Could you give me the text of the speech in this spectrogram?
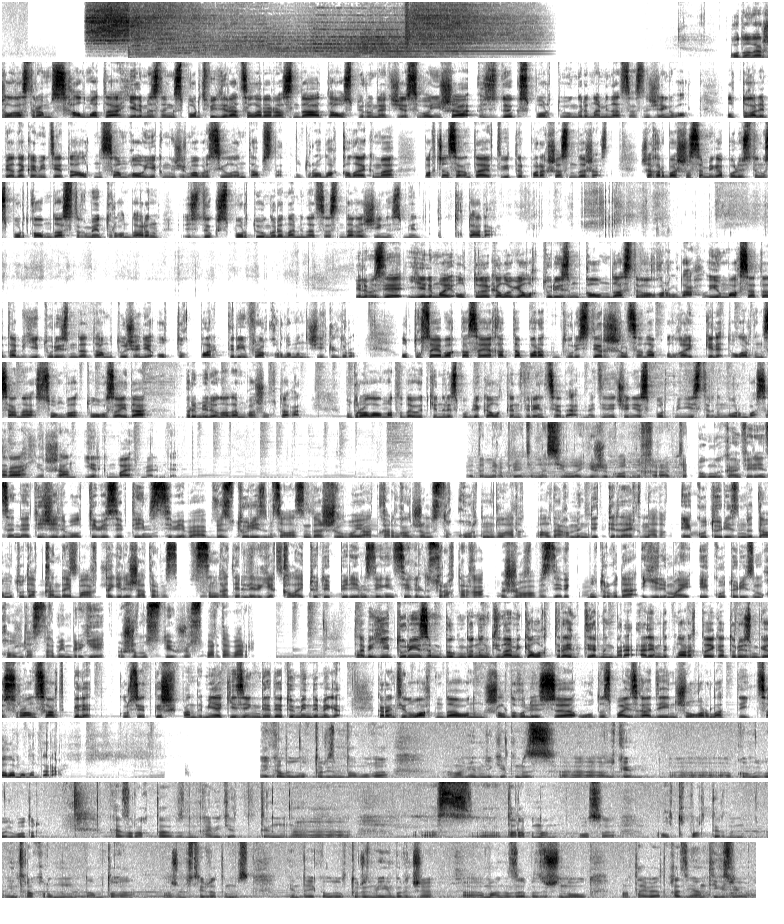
Одан әрі жалғастырамыз. Алматы еліміздің спорт федерациялары арасында дауыс беру нәтижесі бойынша үздік спорт өңірі номинациясын жеңіп алды. Ұлттық Олимпиада комитеті Алтын самғау 2021 сыйлығын табыстады. Бұл туралы қала әкімі Бақчан Сағынтаев Твиттер парақшасында жазды. Шақыр басшысы мегаполистің спорт қауымдастығы мен тұрғындарын үздік спорт өңірі номинациясындағы жеңісімен құттықтады. Елімізде Елімай ұлттық экологиялық туризм қауымдастығы құрылды. Ұйым мақсаты табиғи туризмді дамыту және ұлттық парктер инфрақұрылымын жетілдіру. Ұлттық саябаққа саяхаттап баратын туристер жыл санап ұлғайып келеді. Олардың саны соңғы 9 айда 1 миллион адамға жуықтаған. Бұл туралы Алматыда өткен республикалық конференцияда мәдениет және спорт министрінің орынбасары Ержан Еркінбаев мәлімдеді. Это мероприятие носило ежегодный характер. Бүгінгі конференция нәтижелі болды деп есептейміз. Себебі біз туризм саласында жыл бойы атқарылған жұмысты қорытындыладық. Алдағы міндеттерді айқындадық. Экотуризмді дамытуда қандай бағытта келе жатырмыз? Сын қатерлерге қалай төтеп береміз деген секілді сұрақтарға жауап іздедік. Бұл тұрғыда Елімай экотуризм қауымдастығымен бірге жұмыс істеу жоспарда бар. Табиғи туризм бүгінгінің динамикалық трендтерінің бірі. Әлемдік нарықта экотуризмге сұраныс артып келеді. Көрсеткіш пандемия кезеңінде де төмендемеген. Карантин уақытында оның жылдық үлесі 30 пайызға дейін жоғарылады дейді сала мамандары. Экологиялық туризм дамуға мемлекетіміз үлкен көңіл бөліп отыр. Қазір уақытта біздің комитеттің тарапынан осы ұлттық парктердің инфрақұрылымын дамытуға жұмыс істеп жатырмыз енді экологиялық туризм ең бірінші маңызы біз үшін ол табиғатқа зиян тигізбеу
